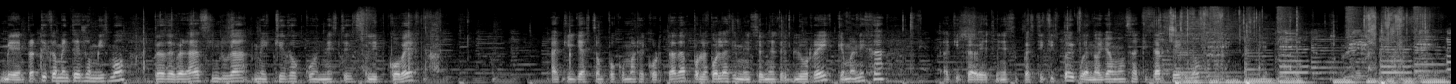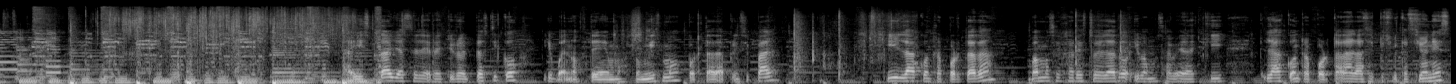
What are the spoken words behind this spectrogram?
Miren, prácticamente es lo mismo, pero de verdad, sin duda, me quedo con este slip cover. Aquí ya está un poco más recortada por, por las dimensiones del Blu-ray que maneja. Aquí todavía tiene su plastiquito y bueno, ya vamos a quitárselo. Ya se le retiró el plástico y bueno, tenemos lo mismo, portada principal y la contraportada. Vamos a dejar esto de lado y vamos a ver aquí la contraportada, las especificaciones.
